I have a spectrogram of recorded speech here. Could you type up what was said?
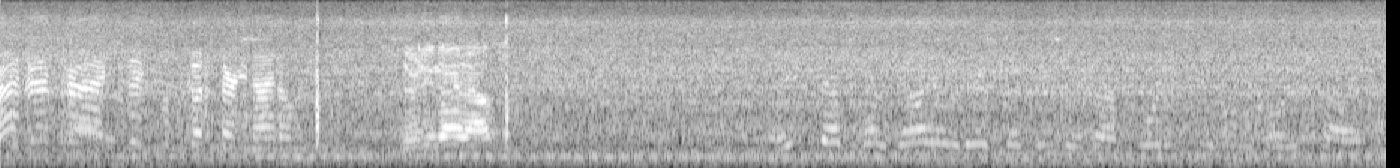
Roger, track 6, let's go to 39 over. 39 out. He said one guy over there said these are about 4,200 horsepower.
